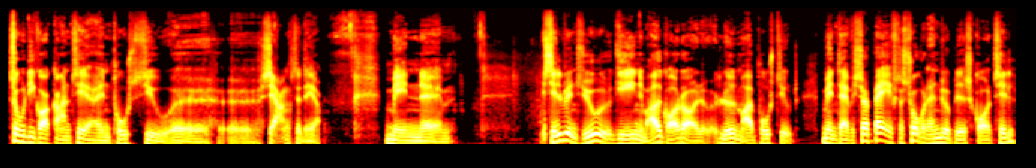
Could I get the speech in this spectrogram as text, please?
Så kunne de godt garantere en positiv øh, øh, seance der. Men øh, selve interviewet gik egentlig meget godt og lød meget positivt. Men da vi så bagefter så, hvordan det var blevet skåret til,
